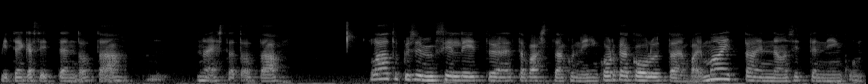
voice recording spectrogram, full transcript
mitenkä sitten tota, näistä tota, laatukysymyksiin liittyen, että vastaanko niihin korkeakouluittain vai maittain, ne on sitten niin kuin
